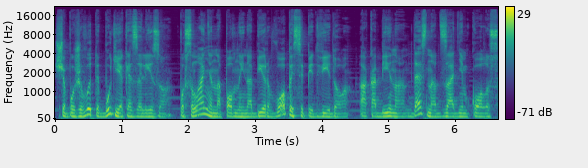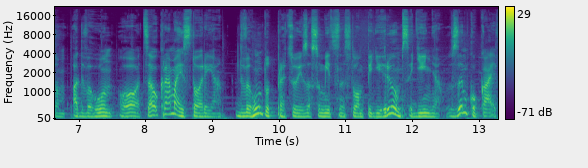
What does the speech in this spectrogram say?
щоб оживити будь-яке залізо. Посилання на повний набір в описі під відео, а кабіна десь над заднім колесом, а двигун о, це окрема історія. Двигун тут працює за сумісництвом підігрівом сидіння, взимку кайф,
